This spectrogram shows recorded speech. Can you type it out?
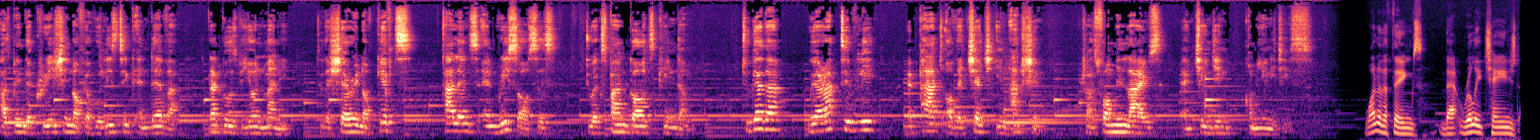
has been the creation of a holistic endeavor that goes beyond money to the sharing of gifts, talents, and resources to expand God's kingdom. Together, we are actively a part of the church in action, transforming lives and changing communities. One of the things that really changed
